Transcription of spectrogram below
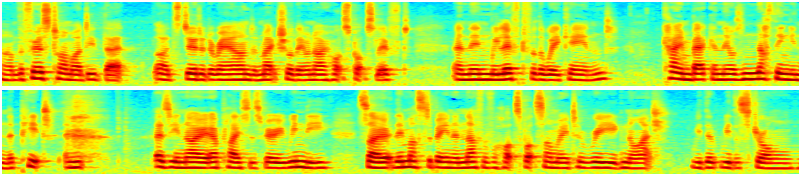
Um, the first time I did that, I'd stirred it around and make sure there were no hot spots left and then we left for the weekend, came back, and there was nothing in the pit. And as you know, our place is very windy, so there must have been enough of a hotspot somewhere to reignite with a, with a strong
